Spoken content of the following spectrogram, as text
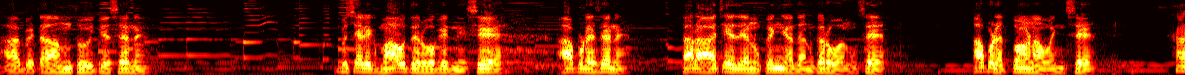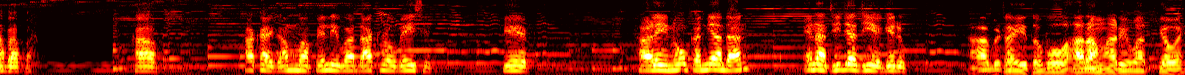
હા. બેટા આમ તો તે છે ને. બિચારી માવતર વગેરેની છે. આપણે છે ને તારા હાથે જ એનું કન્યાદાન કરવાનું છે. આપણે પરણાવવાની છે. હા બાપા. હા. આખા ગામમાં પહેલી વાર દાખલો બે છે. કે હાળીનું કન્યાદાન એના જીજાજીએ કર્યું. હા બેટા એ તો બહુ હારામ હારી વાત કહેવાય.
